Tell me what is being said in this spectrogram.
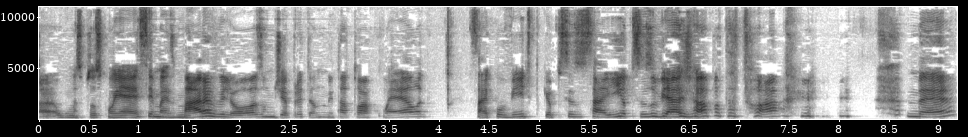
algumas pessoas conhecem, mas maravilhosa. Um dia pretendo me tatuar com ela. sai Covid, porque eu preciso sair, eu preciso viajar para tatuar, né?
